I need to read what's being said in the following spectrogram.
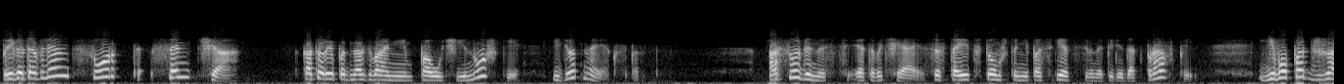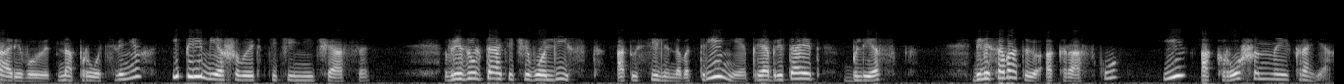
приготовляют сорт сенча, который под названием паучьи ножки идет на экспорт. Особенность этого чая состоит в том, что непосредственно перед отправкой его поджаривают на противнях и перемешивают в течение часа, в результате чего лист от усиленного трения приобретает блеск, белесоватую окраску и окрошенные края.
